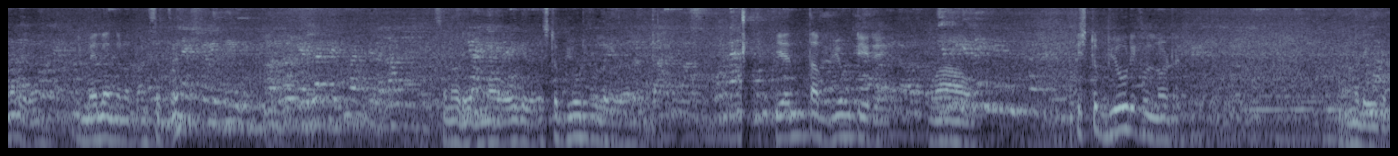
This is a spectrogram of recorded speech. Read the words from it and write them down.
ನೋಡಿ ಮೇಲಿಂದ ಕಾಣಿಸುತ್ತೆ. ನೋಡಿ ಅಮ್ಮ ಹೇಗಿದೆ ಎಷ್ಟು ಬ್ಯೂಟಿಫುಲ್ ಆಗಿದ್ದಾರೆ. ಅಂತ ಎಂಥ ಬ್ಯೂಟಿ ರೀ. ವಾವ್ ಇಷ್ಟು ಬ್ಯೂಟಿಫುಲ್ ನೋಡ್ರಿ. ನೋಡಿ ಇದು.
